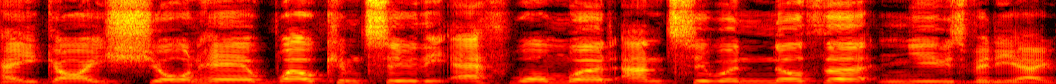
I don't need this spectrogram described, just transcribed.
Hey guys, Sean here. Welcome to the F1 word and to another news video.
